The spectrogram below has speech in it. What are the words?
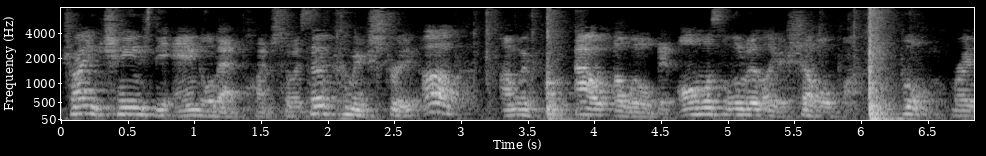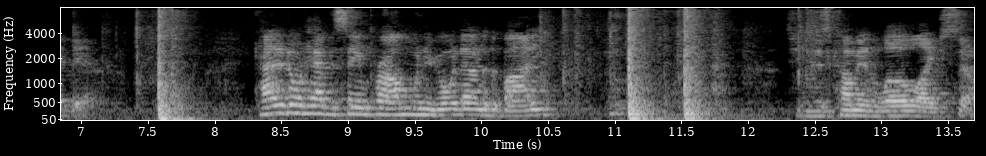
try and change the angle of that punch. So instead of coming straight up, I'm going to come out a little bit, almost a little bit like a shovel punch. Boom, right there. Kind of don't have the same problem when you're going down to the body. So you can just come in low like so.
